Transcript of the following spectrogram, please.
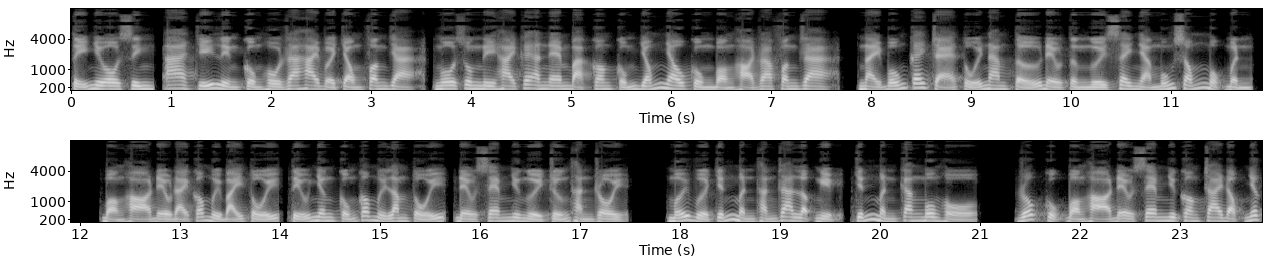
Tỷ như ô sinh, A chỉ liền cùng hồ ra hai vợ chồng phân ra, ngô xuân ni hai cái anh em bà con cũng giống nhau cùng bọn họ ra phân ra. Này bốn cái trẻ tuổi nam tử đều từng người xây nhà muốn sống một mình. Bọn họ đều đại có 17 tuổi, tiểu nhân cũng có 15 tuổi, đều xem như người trưởng thành rồi. Mới vừa chính mình thành ra lập nghiệp, chính mình căn môn hộ, Rốt cuộc bọn họ đều xem như con trai độc nhất,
